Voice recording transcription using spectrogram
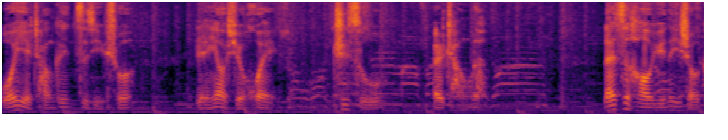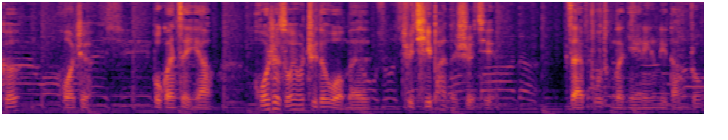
我也常跟自己说，人要学会知足而常乐。来自郝云的一首歌《活着》，不管怎样，活着总有值得我们去期盼的世界。在不同的年龄里当中，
